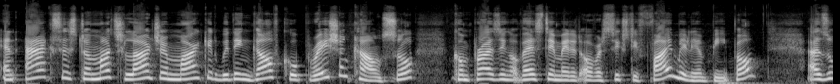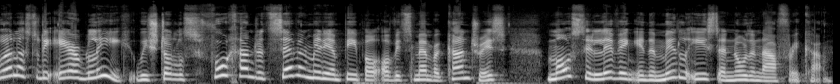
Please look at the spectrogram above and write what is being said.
and access to a much larger market within Gulf Cooperation Council, comprising of estimated over 65 million people, as well as to the Arab League, which totals 407 million people of its member countries, mostly living in the Middle East and Northern Africa.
